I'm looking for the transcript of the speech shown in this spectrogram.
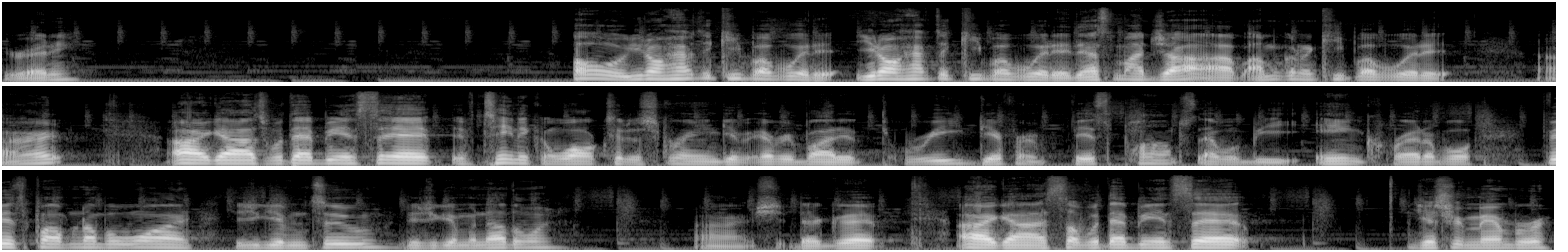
You ready? Oh, you don't have to keep up with it. You don't have to keep up with it. That's my job. I'm going to keep up with it. All right. All right, guys. With that being said, if Tina can walk to the screen, give everybody three different fist pumps, that would be incredible. Fist pump number one. Did you give him two? Did you give him another one? All right, they're good. All right, guys. So with that being said, just remember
